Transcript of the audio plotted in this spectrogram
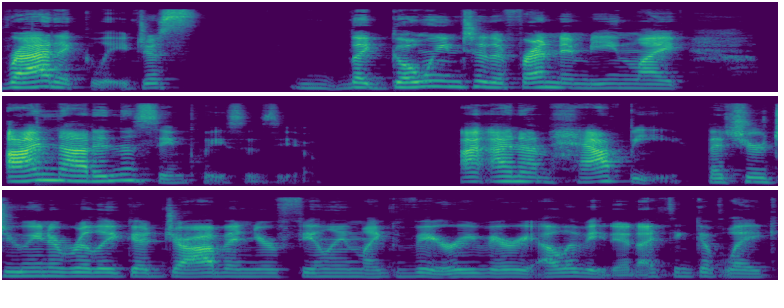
radically, just like going to the friend and being like, I'm not in the same place as you. I, and I'm happy that you're doing a really good job and you're feeling like very, very elevated. I think of like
